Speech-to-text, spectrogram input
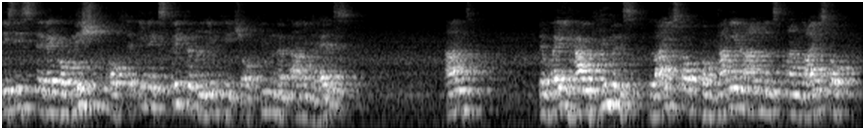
This is the recognition of the inextricable linkage of human and animal health and the way how humans, livestock, companion animals and livestock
